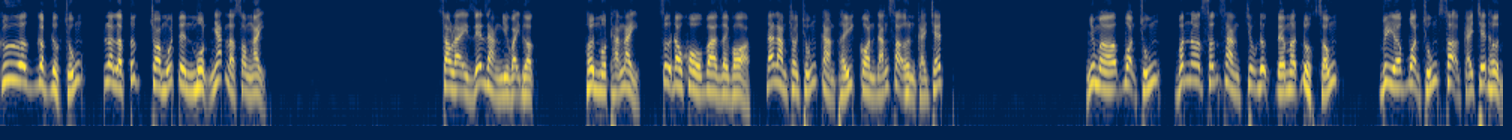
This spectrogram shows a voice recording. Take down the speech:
Cứ gặp được chúng là lập tức cho mỗi tên một nhát là xong ngay. Sao lại dễ dàng như vậy được? Hơn một tháng này, sự đau khổ và dày vò đã làm cho chúng cảm thấy còn đáng sợ hơn cái chết. Nhưng mà bọn chúng vẫn ờ, sẵn sàng chịu đựng để mà được sống, vì ờ, bọn chúng sợ cái chết hơn.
